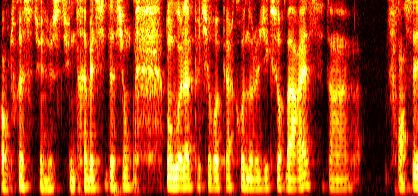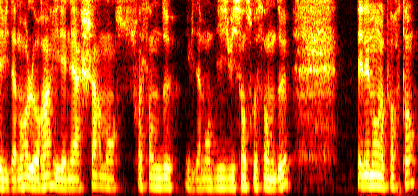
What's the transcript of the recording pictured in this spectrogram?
En tout cas, c'est une, une, très belle citation. Donc voilà, petit repère chronologique sur Barès. C'est un, français évidemment. Lorrain, il est né à Charmes en 62, évidemment 1862. Élément important,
